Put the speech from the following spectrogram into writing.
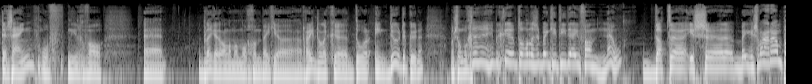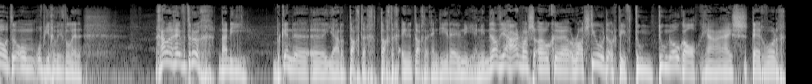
te zijn. Of in ieder geval eh, bleek het allemaal nog een beetje eh, redelijk eh, door één deur te kunnen. Maar sommige heb ik toch wel eens een beetje het idee van, nou, dat is een beetje zwaar aanpoten om op je gewicht te letten. Gaan nog even terug naar die bekende eh, jaren 80, 80, 81 en die reunie. En in dat jaar was ook eh, Rod Stewart actief. Toen, toen ook al. Ja, hij is tegenwoordig,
